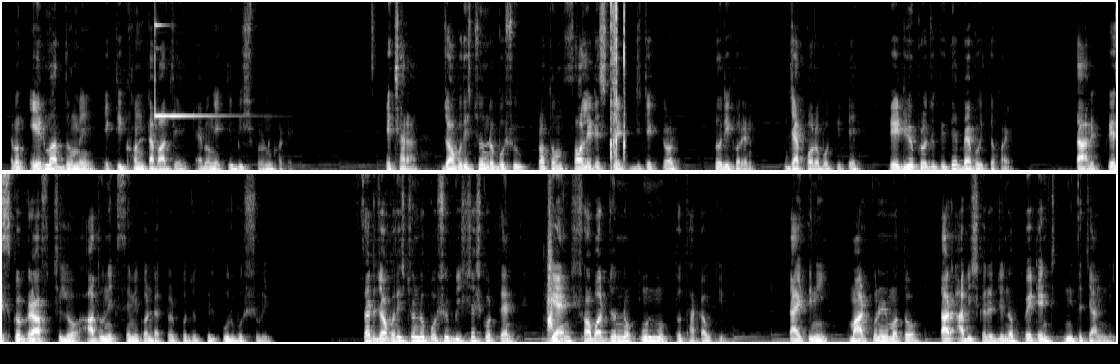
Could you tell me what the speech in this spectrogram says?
এবং এর মাধ্যমে একটি ঘণ্টা বাজে এবং একটি বিস্ফোরণ ঘটে। এছাড়া জগদীশচন্দ্র বসু প্রথম সলিড স্টেট ডিটেক্টর তৈরি করেন, যা পরবর্তীতে রেডিও প্রযুক্তিতে ব্যবহৃত হয়। তার ক্রেস্কোগ্রাফ ছিল আধুনিক সেমিকন্ডাক্টর প্রযুক্তির পূর্বসূরি। স্যার, জগদীশচন্দ্র বসু বিশ্বাস করতেন, জ্ঞান সবার জন্য উন্মুক্ত থাকা উচিত। তাই তিনি মার্কনের মতো তার আবিষ্কারের জন্য পেটেন্ট নিতে চাননি।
